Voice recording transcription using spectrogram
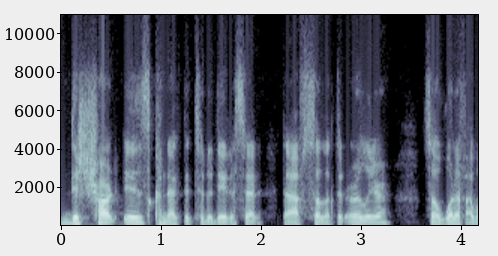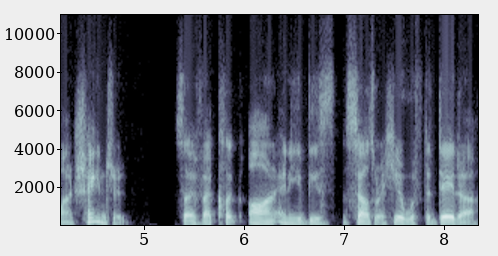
this chart is connected to the data set that I've selected earlier. So what if I want to change it? So if I click on any of these cells right here with the data,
